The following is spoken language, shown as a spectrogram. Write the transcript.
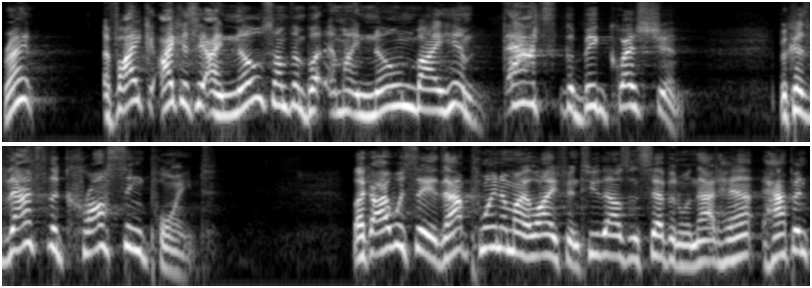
Right? If I, I can say I know something, but am I known by him? That's the big question. Because that's the crossing point. Like I would say, that point in my life in 2007, when that ha- happened,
